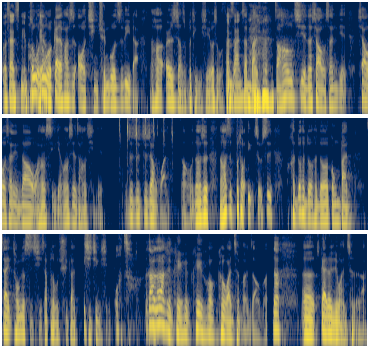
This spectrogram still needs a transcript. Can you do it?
二三十年跑不。中国中国盖的话是哦，请全国之力的，然后二十四小时不停歇。为什么？三班三班，早上七点到下午三点，下午三点到晚上十一点，晚上十点早上七点，就就就这样玩。然后然后是然后是不同一是是很多很多很多工班。在同一个时期，在不同区段一起进行。我操！那当然，当然很可以，可以，可以，可以完成嘛？你知道吗？那呃，概论已经完成了啦。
